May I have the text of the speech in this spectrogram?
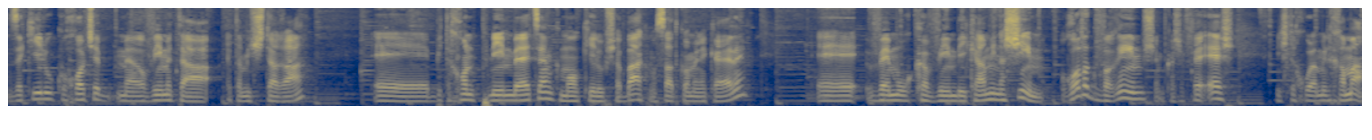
זה כאילו כוחות שמערבים את, ה, את המשטרה, ביטחון פנים בעצם, כמו כאילו שב"כ, מוסד, כל מיני כאלה, אה, והם מורכבים בעיקר מנשים. רוב הגברים שהם כשפי אש נשלחו למלחמה.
